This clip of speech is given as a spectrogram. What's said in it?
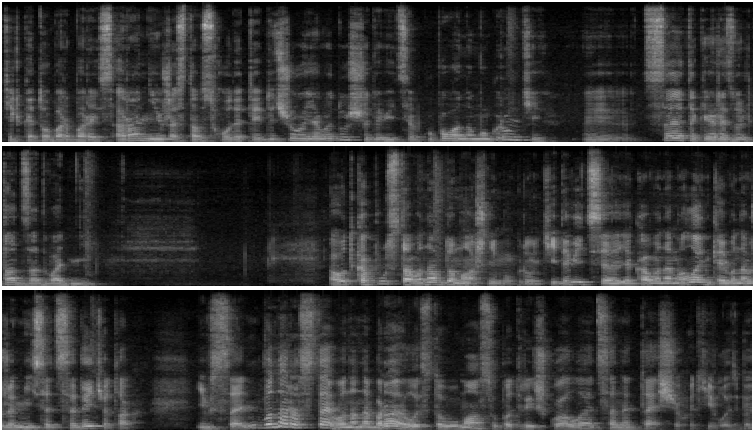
тільки то барбарис. А ранній вже став сходити. До чого я веду, що дивіться, в купованому ґрунті е, це такий результат за два дні. А от капуста, вона в домашньому ґрунті. Дивіться, яка вона маленька, і вона вже місяць сидить отак. І все. Вона росте, вона набирає листову масу потрішку, але це не те, що хотілося би.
